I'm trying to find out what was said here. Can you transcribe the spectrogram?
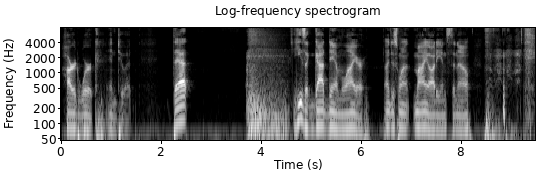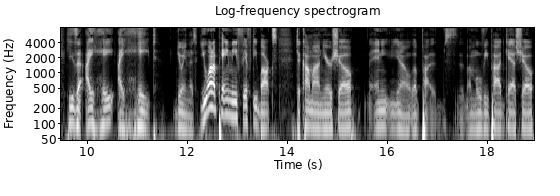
hard work into it. That he's a goddamn liar. I just want my audience to know. he's a I hate I hate doing this. You want to pay me 50 bucks to come on your show? Any, you know, a, a movie podcast show,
